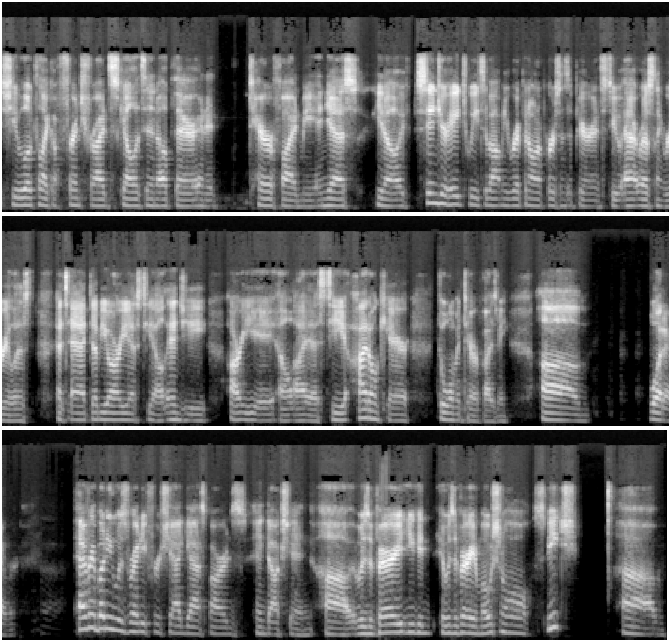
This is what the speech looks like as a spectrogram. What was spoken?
she looked like a French fried skeleton up there, and it terrified me. And yes, you know, send your hate tweets about me ripping on a person's appearance to at Wrestling Realist. That's at W R E S T L N G R E A L I S T. I don't care. The woman terrifies me. Um, whatever. Everybody was ready for Shad Gaspard's induction. Uh, it was a very you could it was a very emotional speech. Um,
